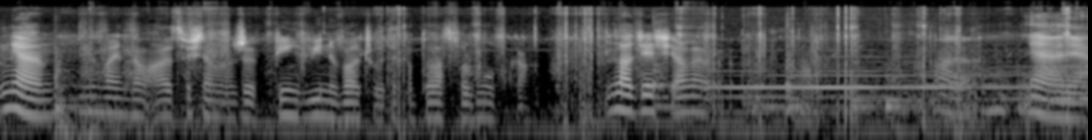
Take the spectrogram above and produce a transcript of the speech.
Nie, nie pamiętam, ale coś tam, że pingwiny walczyły, taka platformówka. Dla dzieci, ale... No, ale nie, nie.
